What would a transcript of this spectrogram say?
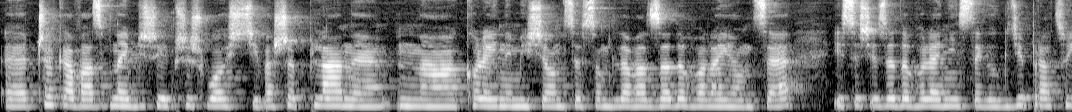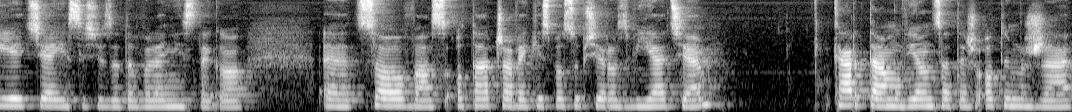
e, czeka Was w najbliższej przyszłości. Wasze plany na kolejne miesiące są dla Was zadowalające. Jesteście zadowoleni z tego, gdzie pracujecie, jesteście zadowoleni z tego, co Was otacza, w jaki sposób się rozwijacie. Karta mówiąca też o tym, że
